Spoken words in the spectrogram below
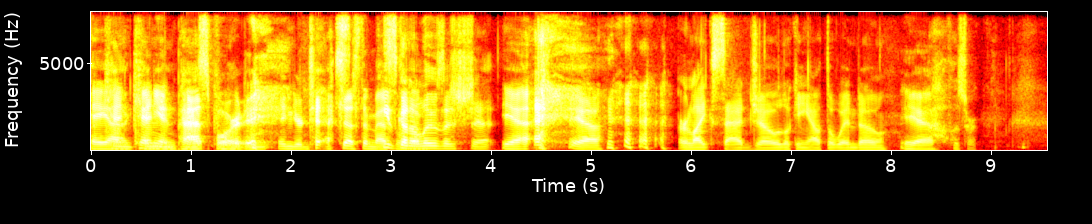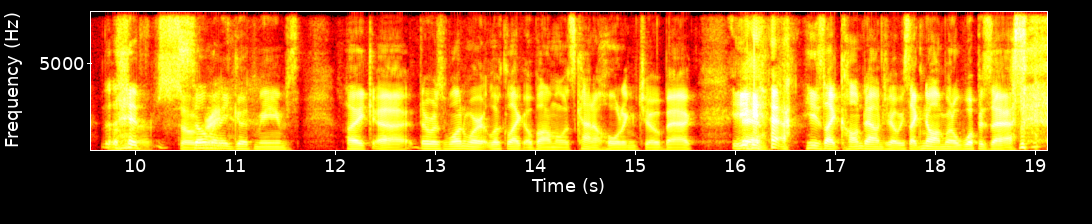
A Ken- Kenyan, passport. in, in your desk. Just to mess He's gonna him. lose his shit. yeah, Yeah. or like Sad Joe looking out the window. yeah. Those are, those are so, so, many good memes. Like uh, there was one where it looked like Obama was kind of holding Joe back. Yeah. he's like, "Calm down, Joe." He's like, "No, I'm gonna whoop his ass."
